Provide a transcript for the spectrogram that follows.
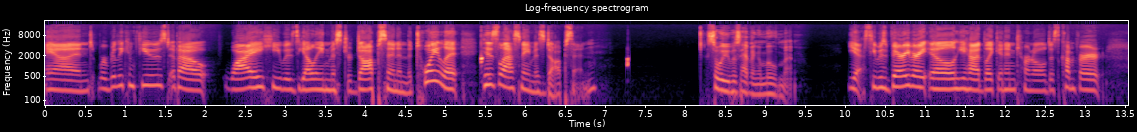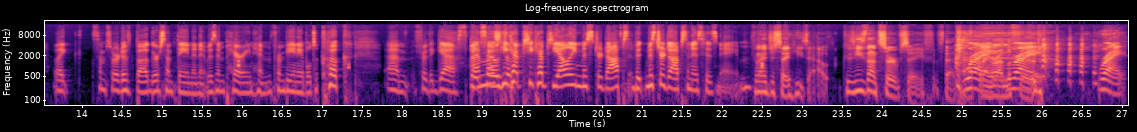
and were really confused about why he was yelling Mr. Dobson in the toilet, his last name is Dobson. so he was having a movement. Yes, he was very, very ill. He had like an internal discomfort, like some sort of bug or something, and it was impairing him from being able to cook um, for the guests. I But so he have- kept he kept yelling Mr. Dobson, but Mr. Dobson is his name. Can I just say he's out because he's not ServSafe if that's Right. around the Right. food. right.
